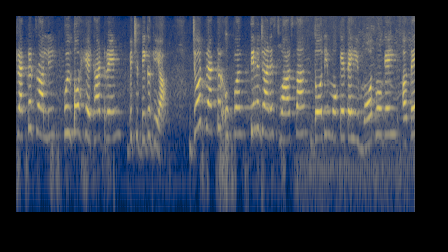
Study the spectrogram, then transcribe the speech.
ਟਰੈਕਟਰ ਟਰਾਲੀ ਪੁਲ ਤੋਂ ਹੇਠਾਂ ਡਰੇਨ ਵਿੱਚ ਡਿੱਗ ਗਿਆ। ਜੋ ਟਰੈਕਟਰ ਉੱਪਰ ਤਿੰਨ ਜਾਣੇ ਸਵਾਰ ਸਨ, ਦੋ ਦੀ ਮੌਕੇ ਤੇ ਹੀ ਮੌਤ ਹੋ ਗਈ ਅਤੇ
